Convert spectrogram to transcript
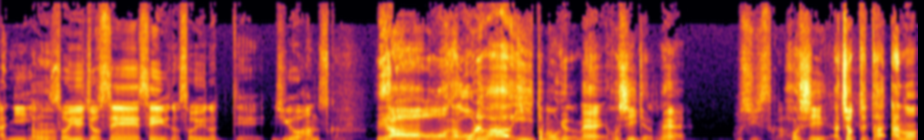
ーに、うん。そういう女性声優のそういうのって需要あるんですかね？いやーわかん俺はいいと思うけどね。欲しいけどね。欲しいですか？欲しい。あちょっとたあの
